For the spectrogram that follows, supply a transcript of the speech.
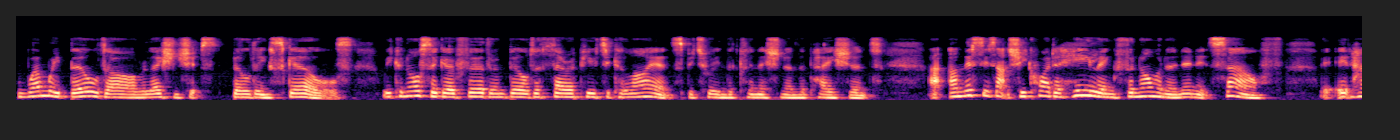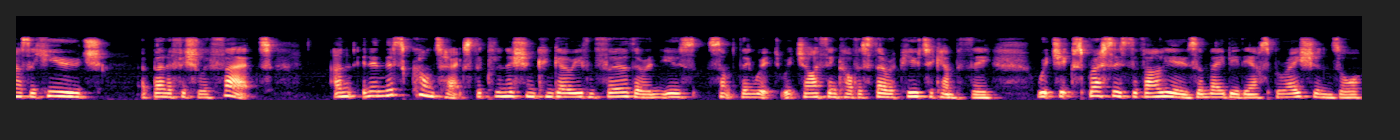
When we build our relationships building skills, we can also go further and build a therapeutic alliance between the clinician and the patient. And this is actually quite a healing phenomenon in itself it has a huge beneficial effect. And in this context, the clinician can go even further and use something which, which I think of as therapeutic empathy, which expresses the values and maybe the aspirations, or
